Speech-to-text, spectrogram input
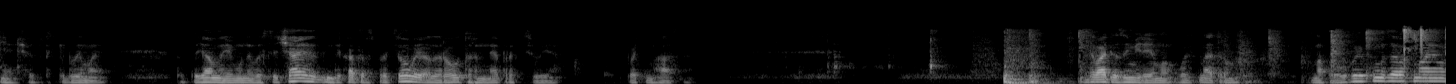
Ні, що тут таке блимає. Тобто явно йому не вистачає, індикатор спрацьовує, але роутер не працює. Потім гасне. Давайте заміряємо вольтметром напругу, яку ми зараз маємо.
